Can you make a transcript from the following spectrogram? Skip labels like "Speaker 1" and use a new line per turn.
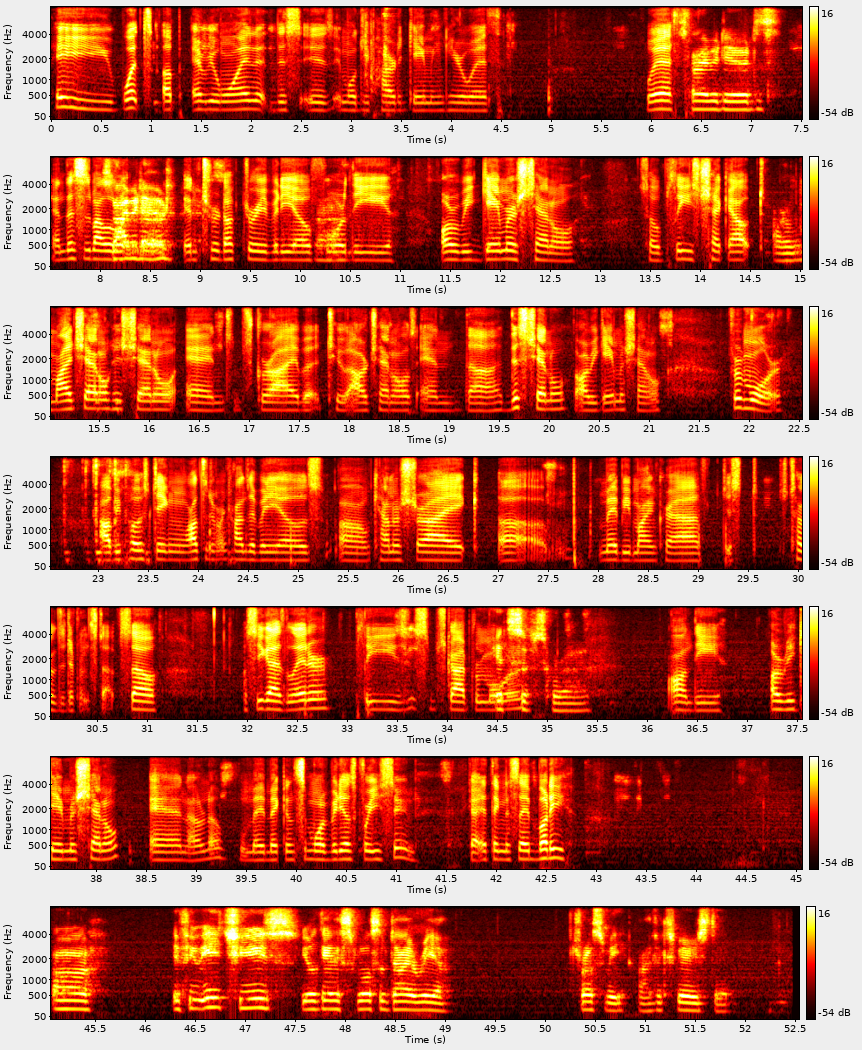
Hey, what's up everyone? This is MLG Pirate Gaming here with with
Sorry, dudes.
and this is my little introductory video for the Are We Gamerz channel. So please check out my channel, his channel, and subscribe to our channels and the this channel, the Are We Gamerz channel, for more. I'll be posting lots of different kinds of videos, um, Counter Strike, um, maybe Minecraft, just, just tons of different stuff. So I'll see you guys later. Please subscribe for more
Hit subscribe.
on the Are We Gamerz channel, and I don't know, we may maybe making some more videos for you soon. Got anything to say, buddy?
Uh, if you eat cheese, you'll get explosive diarrhea. Trust me, I've experienced it.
